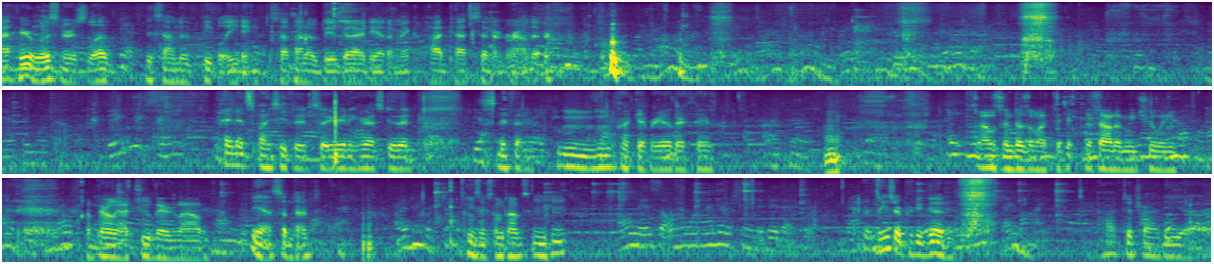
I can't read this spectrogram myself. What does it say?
I hear listeners love the sound of people eating, so I thought it would be a good idea to make a podcast centered around it. and it's spicy food, so you're gonna hear us do it sniffing like every other thing. Allison doesn't like the, the sound of me chewing. Apparently, I chew very loud. Yeah, sometimes. He's like, sometimes. hmm Only it's the only one I've ever seen to do that to. These are pretty good. I'll have to try the uh,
